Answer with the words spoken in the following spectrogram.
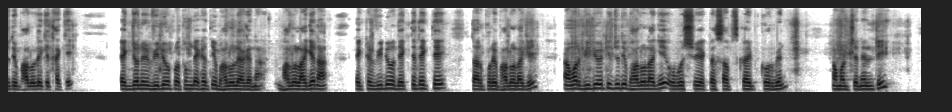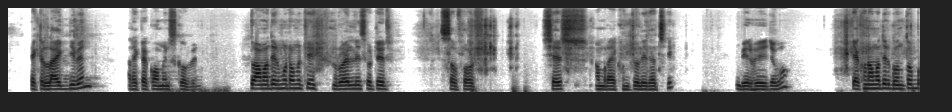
যদি ভালো লেগে থাকে, একজনের ভিডিও প্রথম দেখাতে ভালো লাগে না, ভালো লাগে না, একটা ভিডিও দেখতে দেখতে তারপরে ভালো লাগে। আমার ভিডিওটি যদি ভালো লাগে, অবশ্যই একটা সাবস্ক্রাইব করবেন আমার চ্যানেলটি একটা লাইক দিবেন আর একটা কমেন্টস করবেন। তো আমাদের মোটামুটি রয়্যাল রিসোর্টের সফর শেষ, আমরা এখন চলে যাচ্ছি। বের হয়ে যাব। এখন আমাদের গন্তব্য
